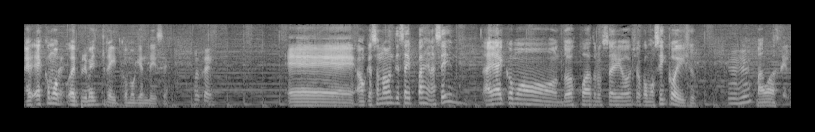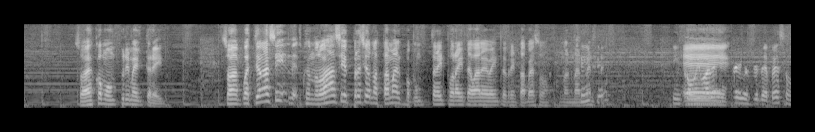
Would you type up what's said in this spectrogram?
Es, como el primer trade, como quien dice. Ok. Eh, aunque son 96 páginas, sí. Ahí hay como 2, 4, 6, 8, como 5 issues. Vamos a hacer. Eso es como un primer trade. So, en cuestión así, cuando lo vas así, el precio no está mal, porque un trade por ahí te vale 20, 30 pesos normalmente. Sí, eh, vale 7 pesos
